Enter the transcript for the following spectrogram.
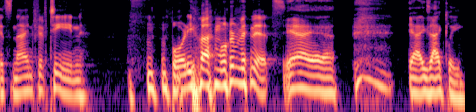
it's 9.15, 45 more minutes. Yeah, yeah, yeah. Yeah, exactly.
